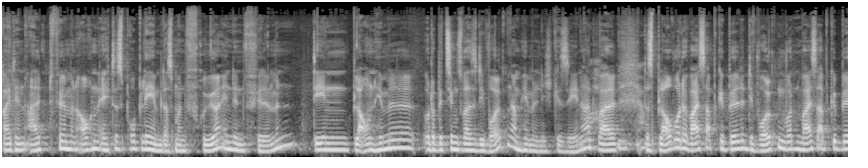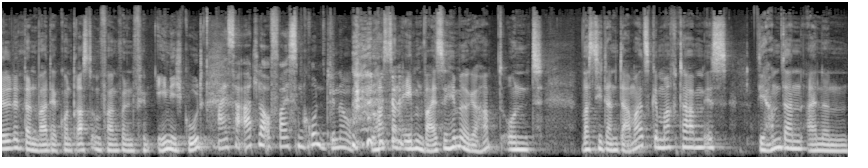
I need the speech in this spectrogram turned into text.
bei den alten Filmen auch ein echtes Problem, dass man früher in den Filmen den blauen Himmel oder beziehungsweise die Wolken am Himmel nicht gesehen hat, Ach, weil nicht, ja. das Blau wurde weiß abgebildet, die Wolken wurden weiß abgebildet, dann war der Kontrastumfang von den Filmen eh nicht gut. Weißer Adler auf weißem Grund. Genau. Du hast dann eben weiße Himmel gehabt und was die dann damals gemacht haben, ist, die haben dann einen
